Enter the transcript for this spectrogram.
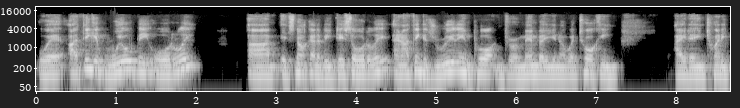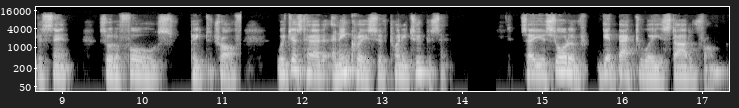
we're. I think it will be orderly um, it's not going to be disorderly. And I think it's really important to remember, you know, we're talking 18, 20% sort of falls peak to trough. We've just had an increase of 22%. So you sort of get back to where you started from.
